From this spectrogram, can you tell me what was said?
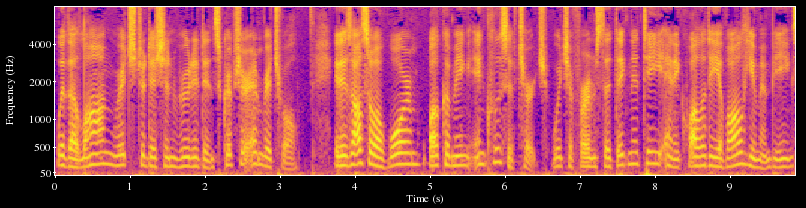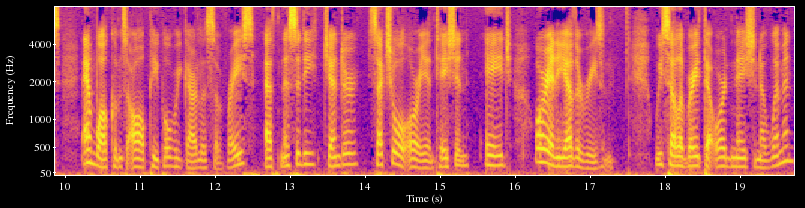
with a long, rich tradition rooted in scripture and ritual. It is also a warm, welcoming, inclusive church which affirms the dignity and equality of all human beings and welcomes all people regardless of race, ethnicity, gender, sexual orientation, age, or any other reason. We celebrate the ordination of women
